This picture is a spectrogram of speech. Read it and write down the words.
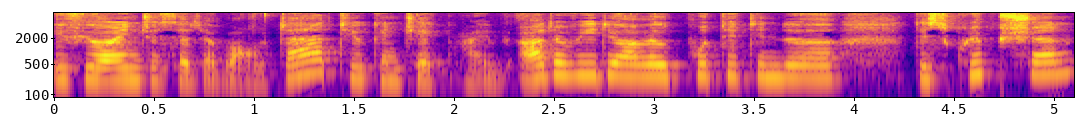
if you are interested about that you can check my other video i will put it in the description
